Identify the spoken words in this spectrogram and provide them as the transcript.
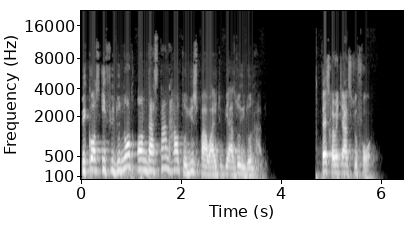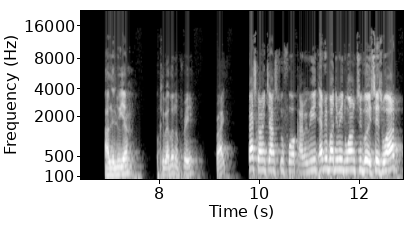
Because if you do not understand how to use power, it will be as though you don't have it. First Corinthians 2 4. Hallelujah. Okay, we're going to pray. Right? First Corinthians 2 4. Can we read? Everybody read one to go. It says what?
